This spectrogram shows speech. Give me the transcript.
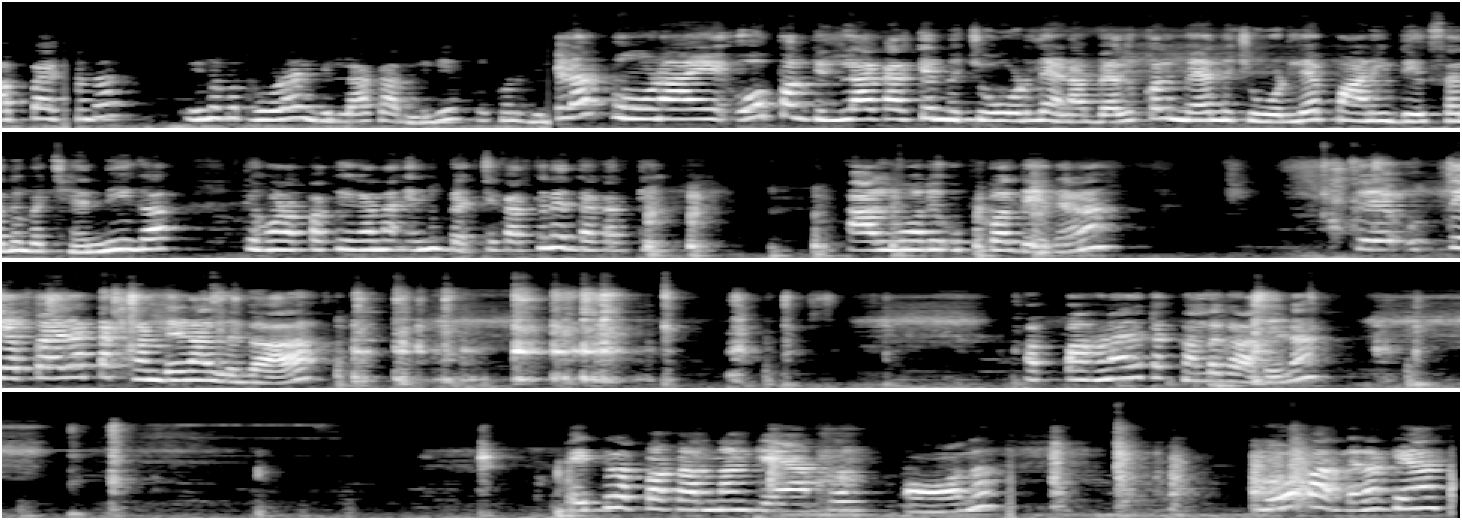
ਆਪਾਂ ਇਹਨਾਂ ਦਾ ਇਹਨੂੰ ਆਪਾਂ ਥੋੜਾ ਜਿਹਾ ਗਿੱਲਾ ਕਰ ਲਈਏ, ਇੱਕ ਹੁਣ ਜਿਹੜਾ ਪੋਣਾ ਹੈ ਉਹ ਆਪਾਂ ਗਿੱਲਾ ਕਰਕੇ ਨਿਚੋੜ ਲੈਣਾ, ਬਿਲਕੁਲ ਮੈਂ ਨਿਚੋੜ ਲਿਆ, ਪਾਣੀ ਦੇਖ ਸਕਦੇ ਬੱਚੇ ਨਹੀਂਗਾ ਤੇ ਹੁਣ ਆਪਾਂ ਕੀ ਕਰਨਾ, ਇਹਨੂੰ ਵਿੱਚ ਕਰਕੇ ਨਾ ਇਦਾਂ ਕਰਕੇ, ਆਲੂਆਂ ਦੇ ਉੱਪਰ ਦੇ ਦੇਣਾ। ਤੇ ਉੱਤੇ ਆਪਾਂ ਇਹਦਾ ਢੱਕਣ ਦੇਣਾ ਲਗਾ। ਆਪਾਂ ਹਨਾ ਇਹ ਢੱਕਣ ਲਗਾ ਦੇਣਾ। ਇੱਧਰ ਆਪਾਂ ਕਰਨਾ ਗੈਸ ਔਨ। ਦੇਣਾ ਗੈਸ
